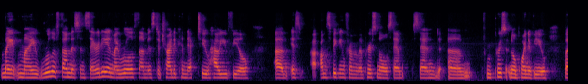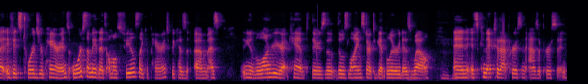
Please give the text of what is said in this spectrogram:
my my rule of thumb is sincerity, and my rule of thumb is to try to connect to how you feel. Um, is I'm speaking from a personal stand, stand um, from a personal point of view, but if it's towards your parents or somebody that almost feels like a parent, because um, as you know, the longer you're at camp, there's the, those lines start to get blurred as well, mm-hmm. and it's connect to that person as a person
